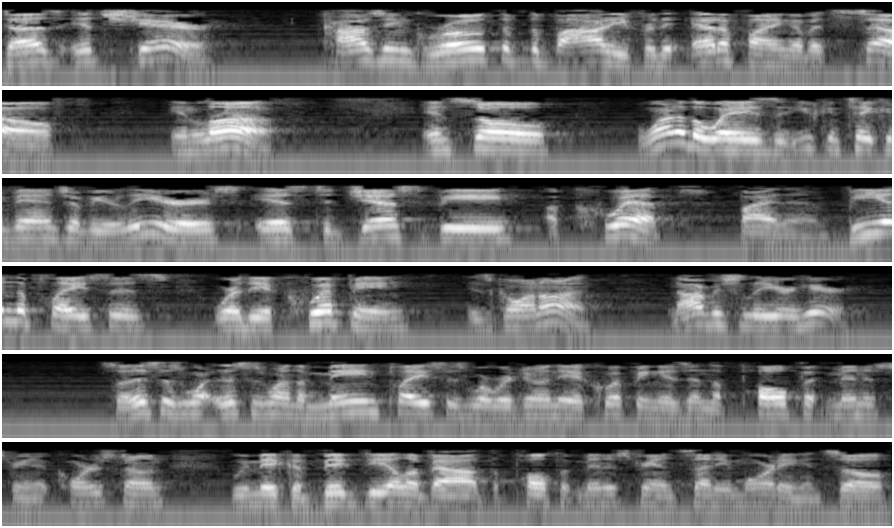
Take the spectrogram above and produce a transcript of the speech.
does its share causing growth of the body for the edifying of itself in love. And so, one of the ways that you can take advantage of your leaders is to just be equipped by them. Be in the places where the equipping is going on. And obviously, you're here. So this is what, this is one of the main places where we're doing the equipping is in the pulpit ministry. And at Cornerstone, we make a big deal about the pulpit ministry on Sunday morning. And so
